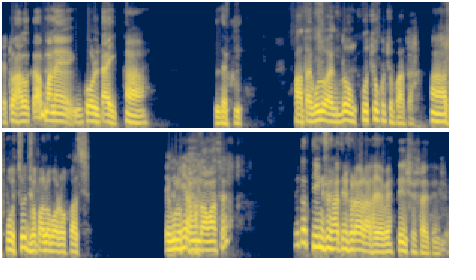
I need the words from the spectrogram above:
একটু হালকা মানে গোল টাইপ হ্যাঁ। দেখুন পাতাগুলো একদম কুচু কুচু পাতা। হ্যাঁ, আর প্রচুর ঝোপালো বড় গাছ। এগুলো কেমন দাম আছে? এটা তিনশো সাড়ে তিনশো টাকা রাখা যাবে। তিনশো সাড়ে তিনশো।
